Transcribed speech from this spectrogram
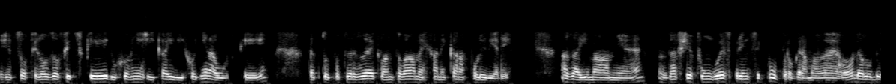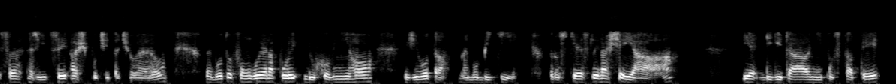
že co filozoficky duchovně říkají východní nauky, tak to potvrzuje kvantová mechanika na poli vědy. A zajímá mě, zda vše funguje z principu programového, dalo by se říci až počítačového, nebo to funguje na poli duchovního života nebo bytí. Prostě jestli naše já je digitální podstaty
